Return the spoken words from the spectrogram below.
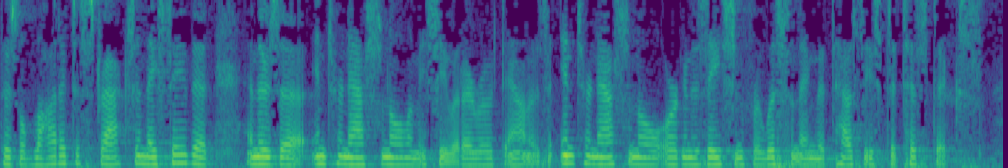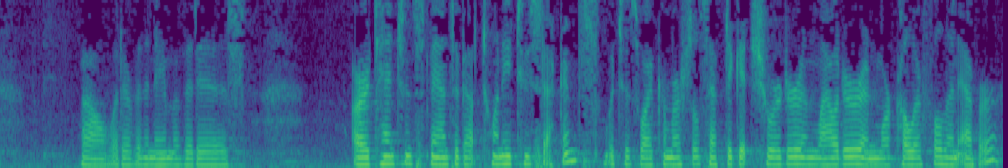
There's a lot of distraction. They say that, and there's an international, let me see what I wrote down. There's an international organization for listening that has these statistics. Well, whatever the name of it is. Our attention spans about 22 seconds, which is why commercials have to get shorter and louder and more colorful than ever.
